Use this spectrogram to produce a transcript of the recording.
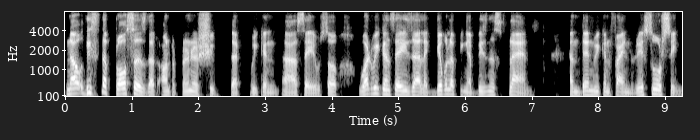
Now, this is the process that entrepreneurship that we can uh, say. So what we can say is like developing a business plan, and then we can find resourcing,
